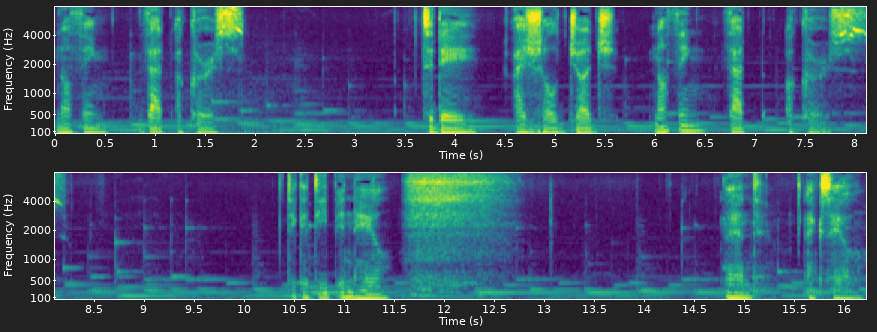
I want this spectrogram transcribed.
nothing that occurs. Today, I shall judge nothing that occurs. Take a deep inhale and exhale.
